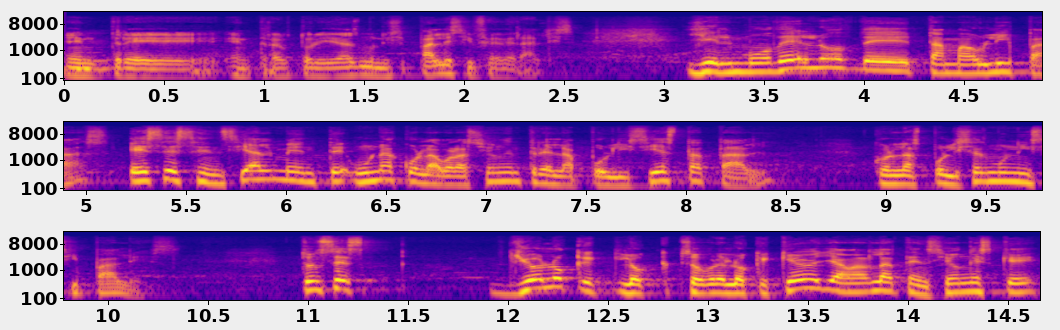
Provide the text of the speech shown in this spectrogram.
entre, entre autoridades municipales y federales. Y el modelo de Tamaulipas es esencialmente una colaboración entre la policía estatal con las policías municipales. Entonces, yo lo que, sobre lo que quiero llamar la atención es que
